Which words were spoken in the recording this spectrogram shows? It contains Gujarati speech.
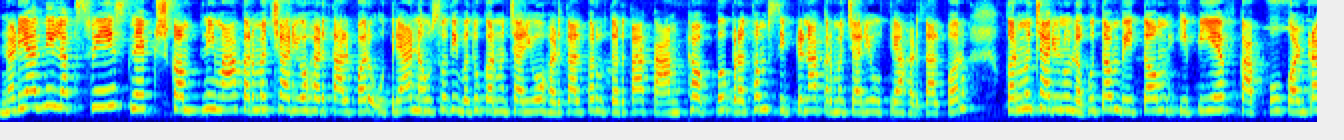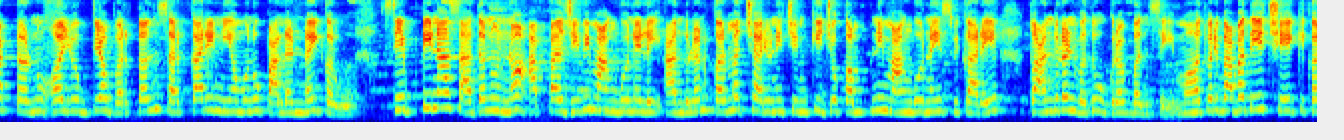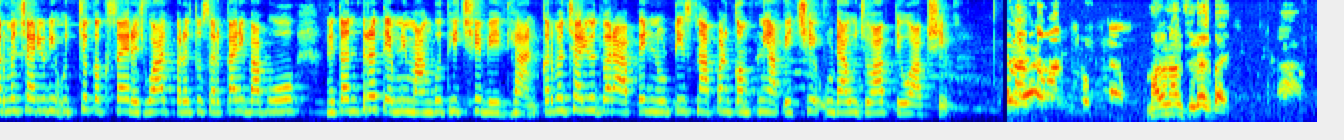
નડિયાદની લક્ષ્મી સ્નેક્સ કંપનીમાં કર્મચારીઓ હડતાલ પર ઉતર્યા. નવસોથી વધુ કર્મચારીઓ હડતાલ પર ઉતરતા કામ ઠપ પ્રથમ શિફ્ટના કર્મચારીઓ ઉતર્યા હડતાલ પર. કર્મચારીઓનું લઘુત્તમ વેતન ઈપીએફ કાપવું, કોન્ટ્રાક્ટરનું અયોગ્ય વર્તન, સરકારી નિયમોનું પાલન નહીં કરવું. સેફટીના સાધનો ન આપવા જેવી માંગોને લઈ આંદોલન. કર્મચારીઓની ચીમકી, જો કંપની માંગો નહીં સ્વીકારે, તો આંદોલન વધુ ઉગ્ર બનશે. મહત્વની બાબત એ છે કે કર્મચારીઓની ઉચ્ચ કક્ષાએ રજૂઆત, પરંતુ સરકારી બાબુઓ ને તંત્ર તેમની માંગોથી છે બે ધ્યાન. કર્મચારીઓ દ્વારા આપેલ નોટિસના પણ કંપની આપે છે ઉડાવ જવાબ તેવો આક્ષેપ? મારું નામ સુરેશભાઈ.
